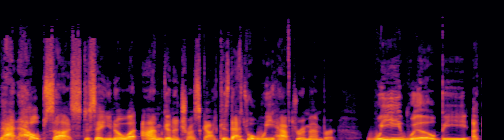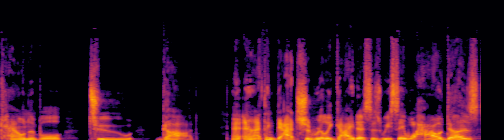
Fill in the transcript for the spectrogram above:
that helps us to say, you know what? I'm going to trust God because that's what we have to remember. We will be accountable to God. And, I think that should really guide us as we say, well, how does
